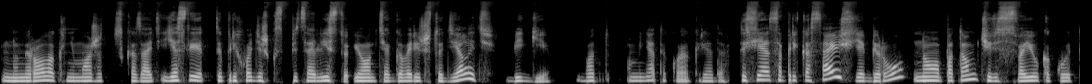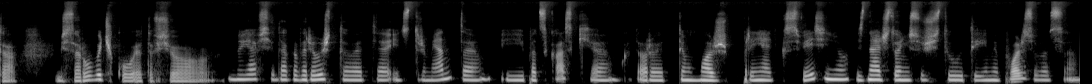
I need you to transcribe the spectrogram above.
нумеролог не может сказать. Если ты приходишь к специалисту, и он тебе говорит, что делать, беги. Вот у меня такое кредо. То есть я соприкасаюсь, я беру, но потом через свою какую-то мясорубочку это все. Ну, я всегда говорю, что это инструменты и подсказки, которые ты можешь принять к сведению, и знать, что они существуют, и ими пользоваться,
